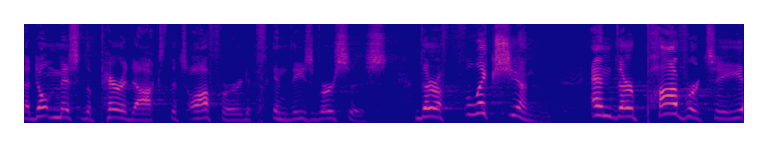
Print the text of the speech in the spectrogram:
now, don't miss the paradox that's offered in these verses. Their affliction and their poverty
